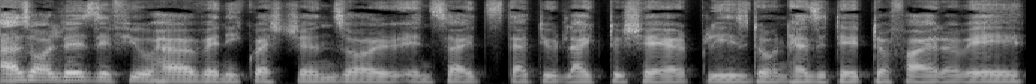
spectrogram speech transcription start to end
As always, if you have any questions or insights that you'd like to share, please don't hesitate to fire away.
